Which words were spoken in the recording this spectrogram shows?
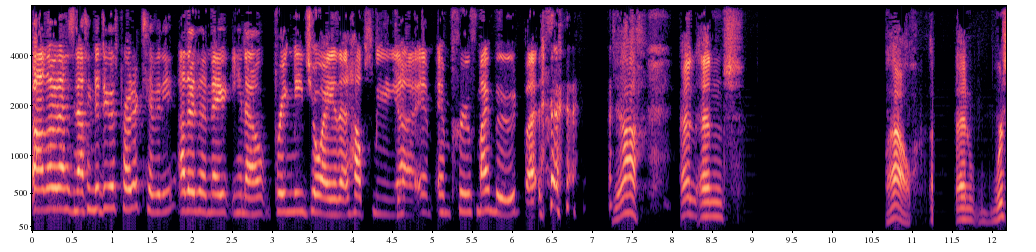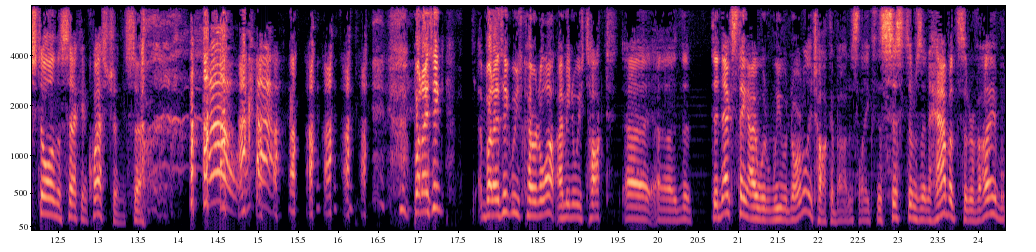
Although that has nothing to do with productivity, other than they, you know, bring me joy that helps me uh, Im- improve my mood. But yeah. And and wow. And we're still on the second question, so oh, but I think, but I think we've covered a lot. I mean, we've talked. Uh, uh, the the next thing I would we would normally talk about is like the systems and habits that are valuable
